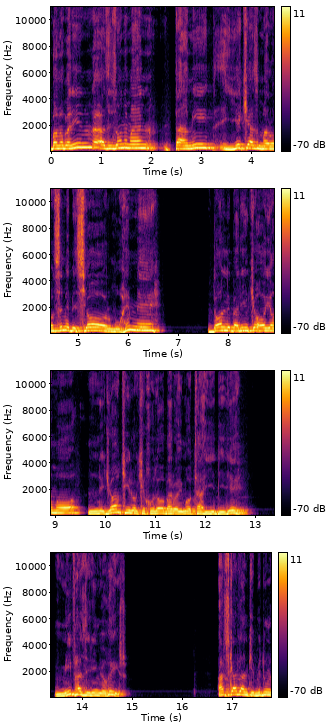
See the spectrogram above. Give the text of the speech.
بنابراین عزیزان من تعمید یکی از مراسم بسیار مهمه. دال بر این که آیا ما نجاتی رو که خدا برای ما تأیید دیده میپذیریم یا غیر. ارز کردم که بدون,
